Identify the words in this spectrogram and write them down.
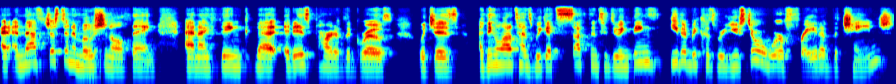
And, and that's just an emotional right. thing. And I think that it is part of the growth, which is, I think a lot of times we get sucked into doing things either because we're used to or we're afraid of the change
